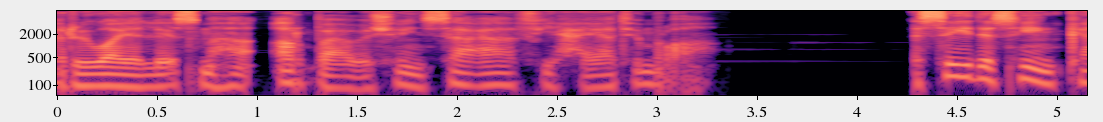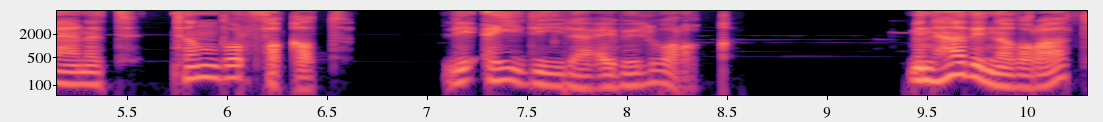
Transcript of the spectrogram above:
الرواية اللي اسمها 24 ساعة في حياة امرأة. السيدة سين كانت تنظر فقط لأيدي لاعبي الورق. من هذه النظرات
